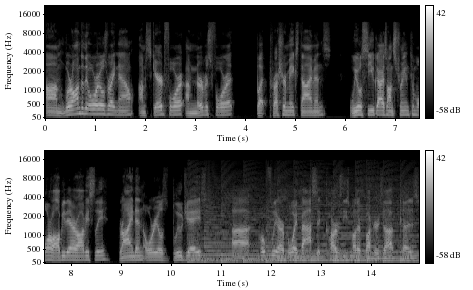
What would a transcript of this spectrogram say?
um, we're on to the Orioles right now. I'm scared for it. I'm nervous for it, but pressure makes diamonds. We will see you guys on stream tomorrow. I'll be there, obviously, grinding Orioles, Blue Jays. Uh, hopefully, our boy Bassitt carves these motherfuckers up because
